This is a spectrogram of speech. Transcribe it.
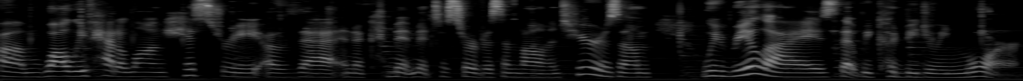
um, while we've had a long history of that and a commitment to service and volunteerism, we realize that we could be doing more.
